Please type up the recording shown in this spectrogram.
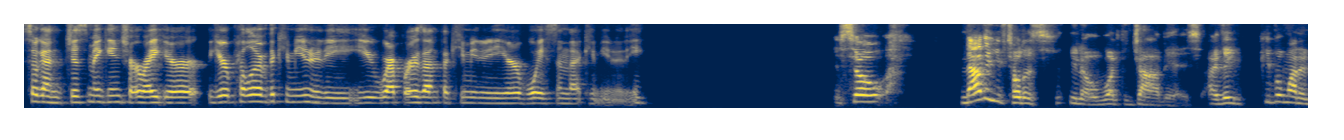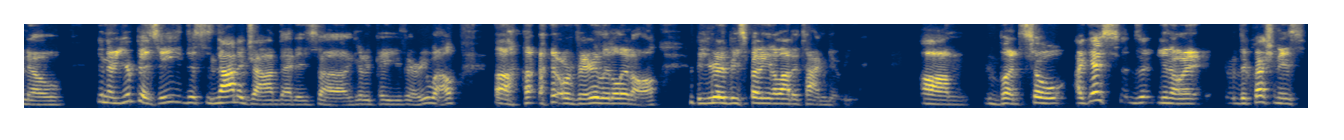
so again, just making sure, right, you're you're a pillar of the community, you represent the community, your voice in that community. So now that you've told us, you know, what the job is, I think people want to know you know you're busy this is not a job that is uh, going to pay you very well uh, or very little at all but you're going to be spending a lot of time doing it um but so i guess the, you know the question is,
